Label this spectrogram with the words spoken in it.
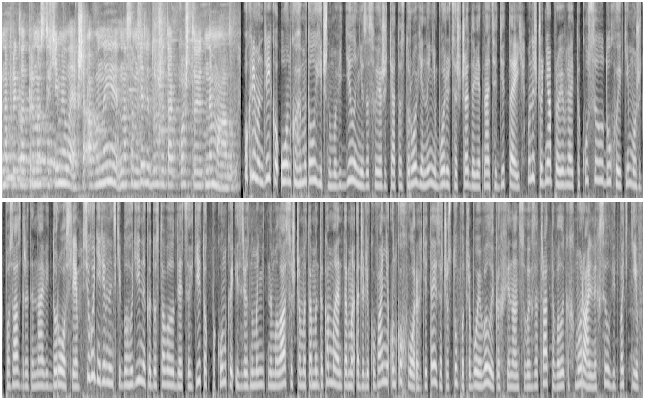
наприклад, приносити хімію легше. А вони на дуже так коштують немало. Окрім Андрійка, у онкогематологічному відділенні за своє життя та здоров'я нині борються ще 19 дітей. Вони щодня проявляють таку силу духу, які можуть позаздрити навіть дорослі. Сьогодні рівненські благодійники доставили для цих діток пакунки із різноманітними ласощами та медикаментами, адже лікування онкохворих дітей зачасту потребує великих фінансових затрат та великих моральних сил від батьків.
